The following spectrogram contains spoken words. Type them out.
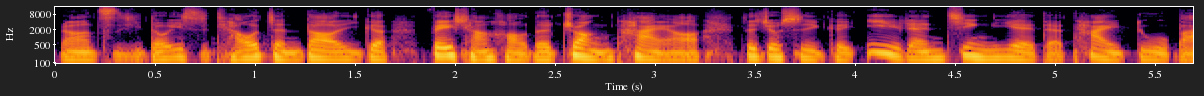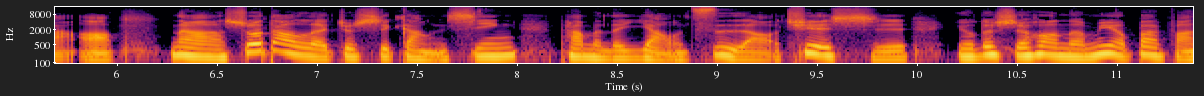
让自己都一直调整到一个非常好的状态啊。这就是一个艺人敬业的态度吧啊。那说到了就是港星他们的咬字啊，确实有的时候呢没有办法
